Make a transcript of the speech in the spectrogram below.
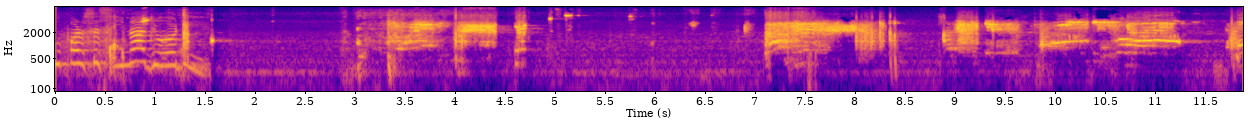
ऊपर से सीना जोड़ी ओ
